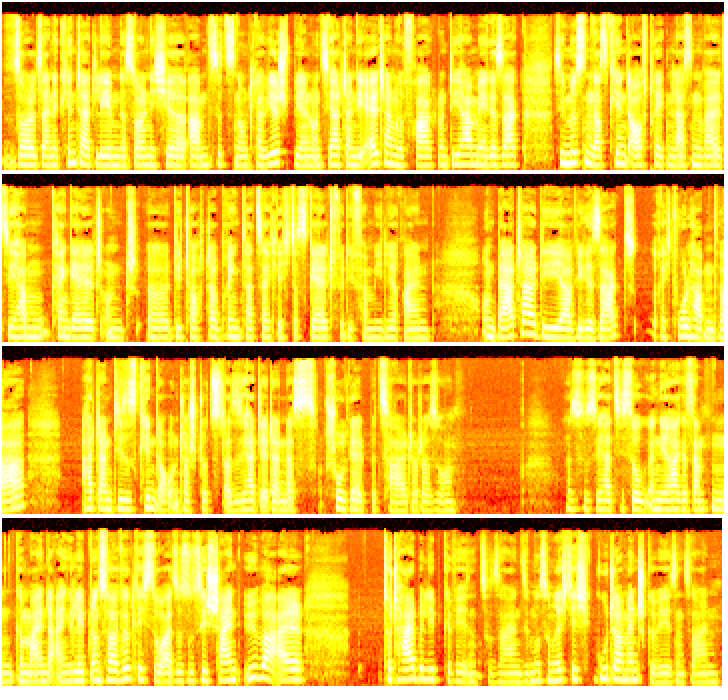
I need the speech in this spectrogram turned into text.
soll seine Kindheit leben, das soll nicht hier abends sitzen und Klavier spielen. Und sie hat dann die Eltern gefragt und die haben ihr gesagt, sie müssen das Kind auftreten lassen, weil sie haben kein Geld und äh, die Tochter bringt tatsächlich das Geld für die Familie rein. Und Bertha, die ja wie gesagt recht wohlhabend war, hat dann dieses Kind auch unterstützt. Also sie hat ihr dann das Schulgeld bezahlt oder so. Also sie hat sich so in ihrer gesamten Gemeinde eingelebt und es war wirklich so. Also sie scheint überall total beliebt gewesen zu sein. Sie muss ein richtig guter Mensch gewesen sein.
